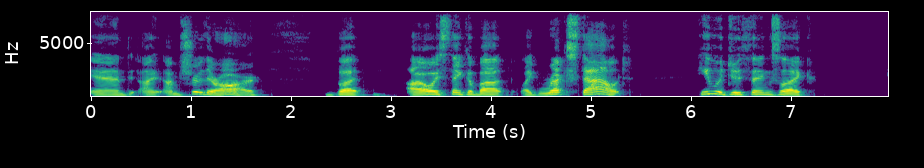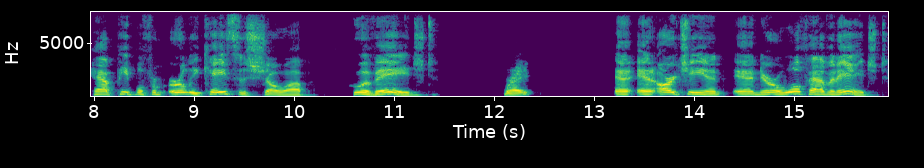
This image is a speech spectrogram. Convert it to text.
and I, i'm sure there are but i always think about like rex stout he would do things like have people from early cases show up who have aged Right. and, and archie and and nero wolfe haven't aged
